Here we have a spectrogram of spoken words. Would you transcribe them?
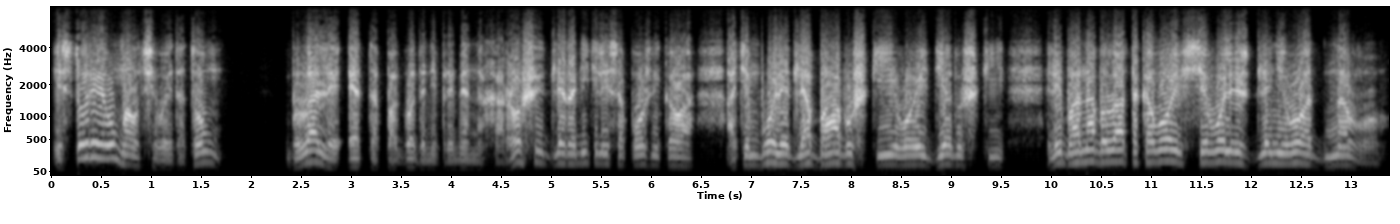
История умалчивает о том, была ли эта погода непременно хорошей для родителей Сапожникова, а тем более для бабушки его и дедушки, либо она была таковой всего лишь для него одного.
